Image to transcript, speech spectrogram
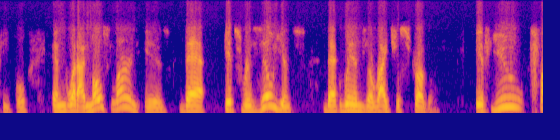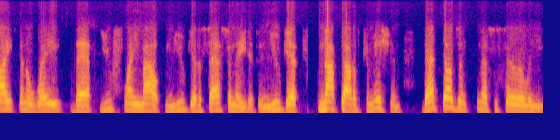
people and what I most learned is that it's resilience that wins a righteous struggle. If you fight in a way that you flame out and you get assassinated and you get knocked out of commission, that doesn't necessarily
